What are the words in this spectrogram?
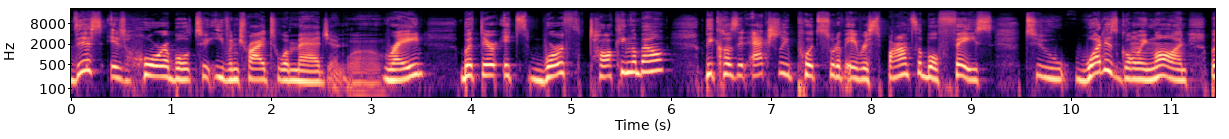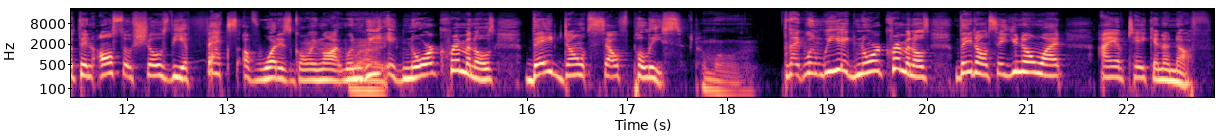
this is horrible to even try to imagine, right? But there it's worth talking about because it actually puts sort of a responsible face to what is going on, but then also shows the effects of what is going on. When we ignore criminals, they don't self-police. Come on. Like when we ignore criminals, they don't say, you know what, I have taken enough.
